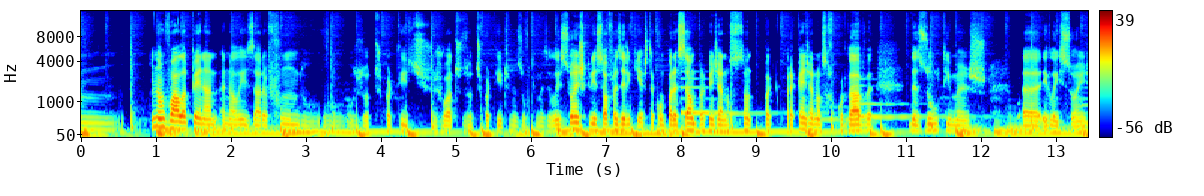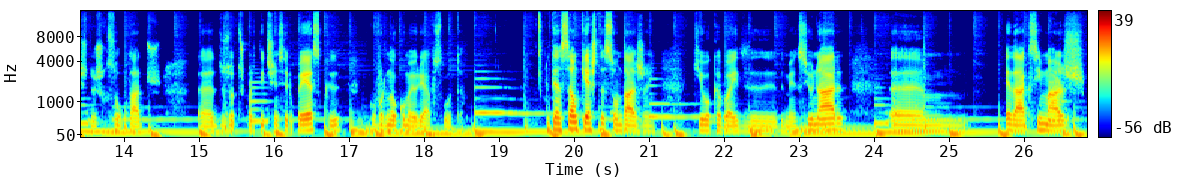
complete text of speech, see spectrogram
Um, não vale a pena analisar a fundo os outros partidos, os votos dos outros partidos nas últimas eleições. Queria só fazer aqui esta comparação para quem já não se, para quem já não se recordava das últimas uh, eleições, dos resultados uh, dos outros partidos sem ser o PS, que governou com maioria absoluta. Atenção que esta sondagem que eu acabei de, de mencionar um, é da Aximage,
